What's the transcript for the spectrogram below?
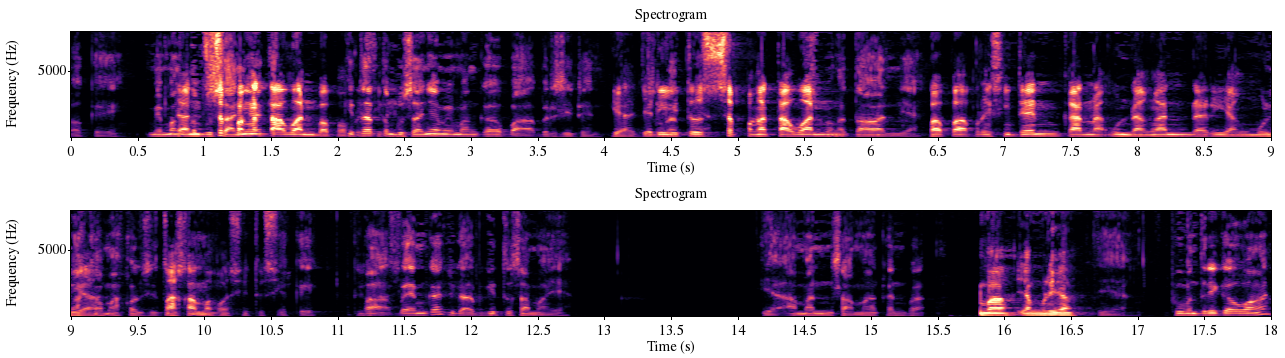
Oke. Okay. Memang Dan tembusannya sepengetahuan Bapak kita Presiden. tembusannya memang ke Pak Presiden. Ya, jadi itu sepengetahuan, sepengetahuan ya. Bapak Presiden karena undangan dari Yang Mulia Mahkamah Konstitusi. Mahkamah Konstitusi. Oke. Pak PMK juga begitu sama ya. Ya aman sama kan Pak? Sama yang mulia. Iya. Bu Menteri Keuangan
